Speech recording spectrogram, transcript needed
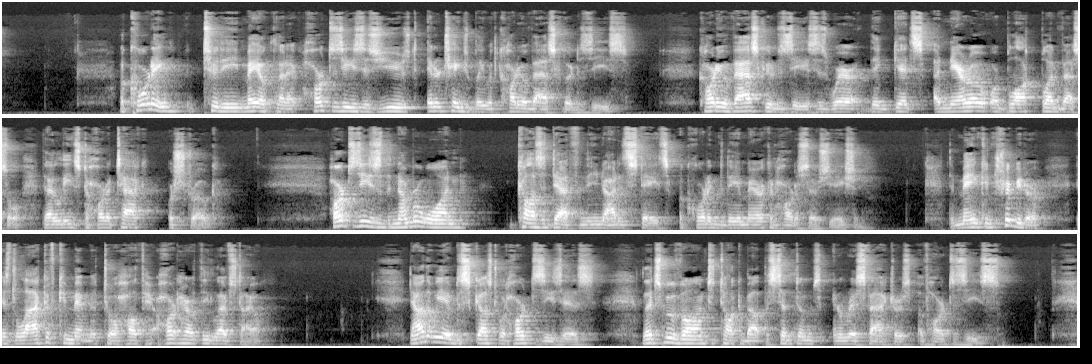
According to the Mayo Clinic, heart disease is used interchangeably with cardiovascular disease. Cardiovascular disease is where it gets a narrow or blocked blood vessel that leads to heart attack or stroke. Heart disease is the number one cause of death in the United States, according to the American Heart Association. The main contributor is the lack of commitment to a heart healthy lifestyle. Now that we have discussed what heart disease is, Let's move on to talk about the symptoms and risk factors of heart disease.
